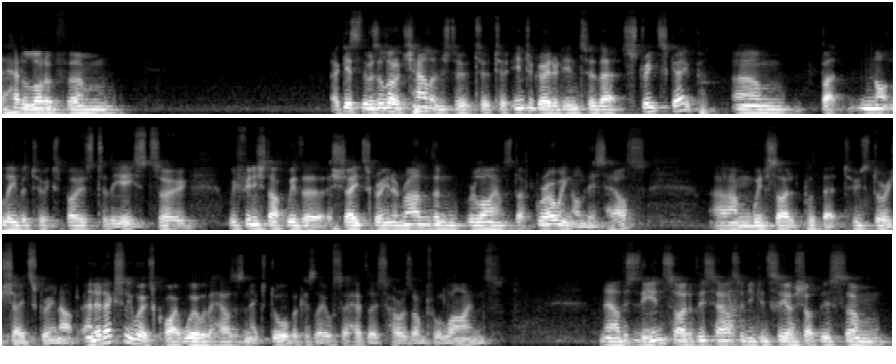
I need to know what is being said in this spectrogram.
had a lot of, um, I guess there was a lot of challenge to, to, to integrate it into that streetscape, um, but not leave it too exposed to the east. So we finished up with a, a shade screen, and rather than rely on stuff growing on this house, um, we decided to put that two-story shade screen up. And it actually works quite well with the houses next door because they also have those horizontal lines. Now, this is the inside of this house, and you can see I shot this um,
